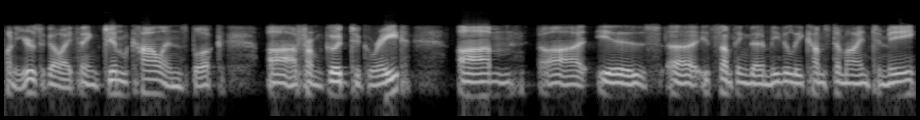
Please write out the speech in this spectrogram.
20 years ago, I think Jim Collins' book, uh, From Good to Great, um, uh, is uh, is something that immediately comes to mind to me.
